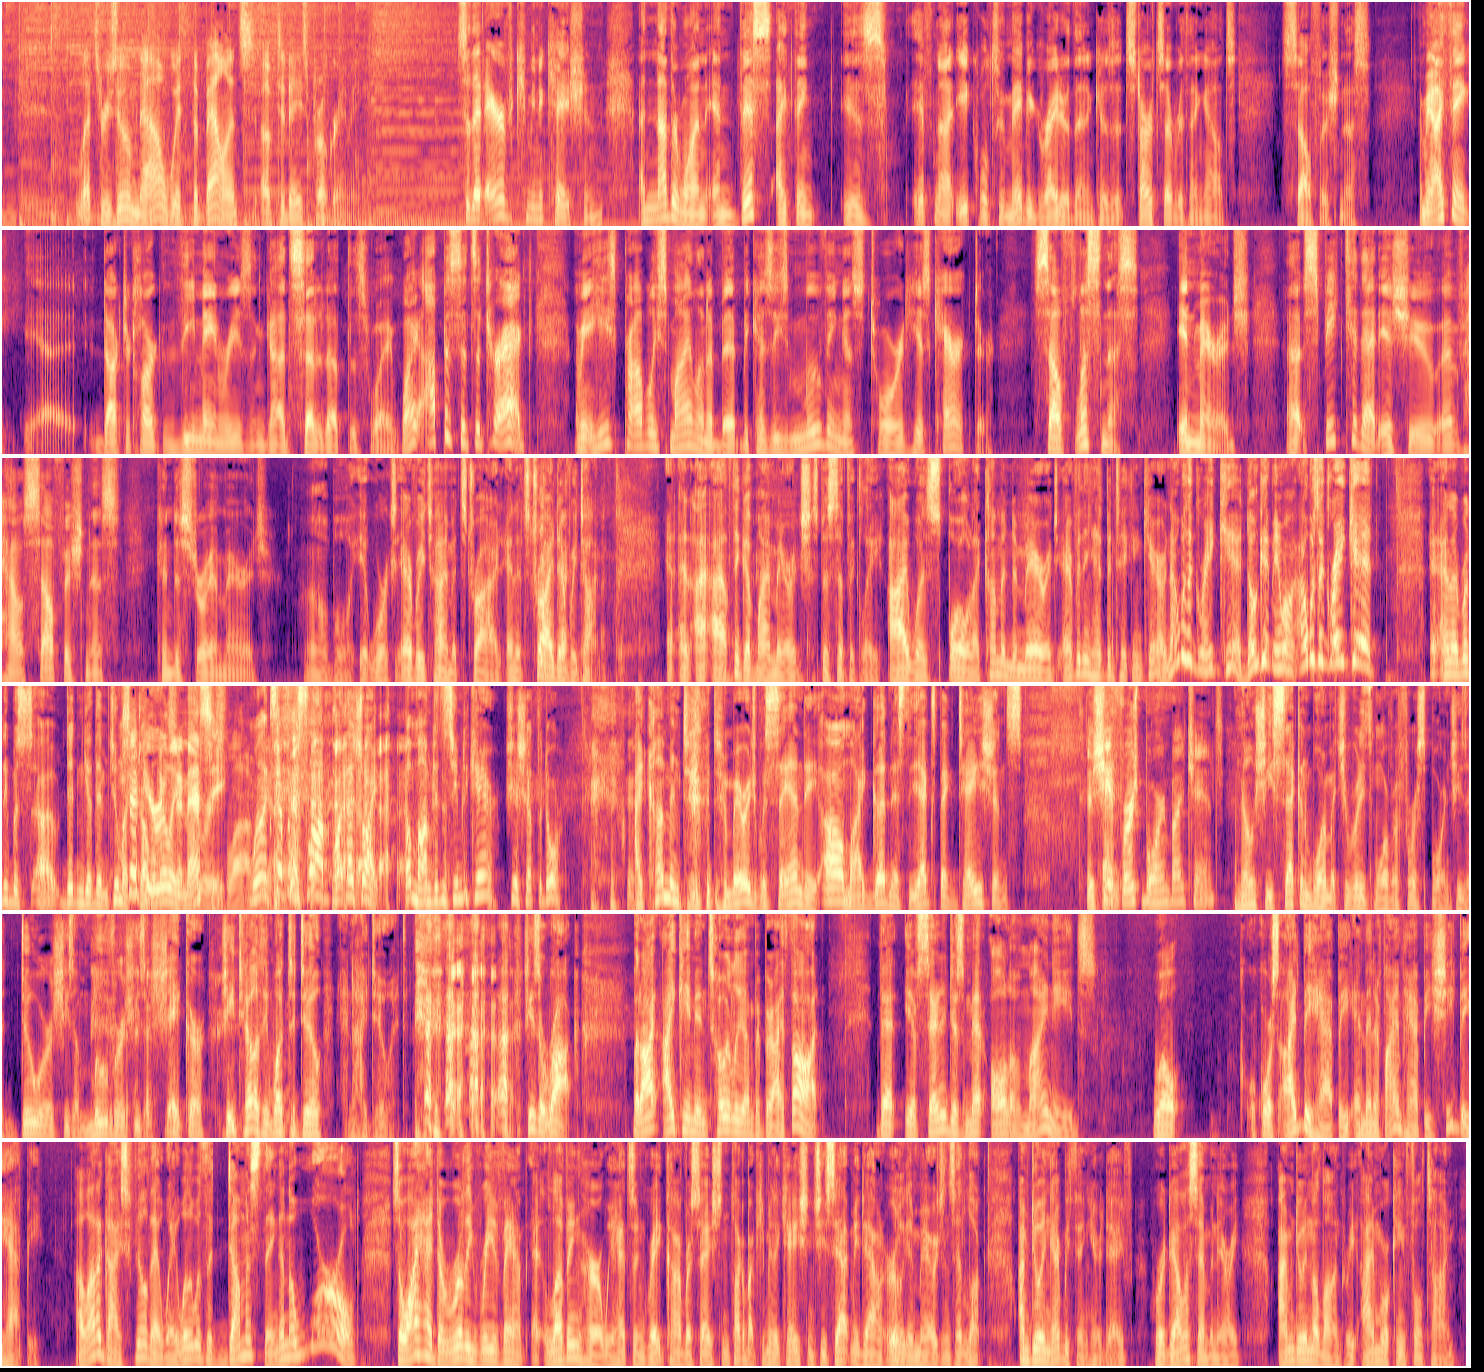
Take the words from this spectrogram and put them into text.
Let's resume now with the balance of today's programming. So that air of communication, another one, and this I think is, if not equal to, maybe greater than, because it starts everything else, selfishness. I mean, I think, uh, Dr. Clarke, the main reason God set it up this way, why opposites attract. I mean, he's probably smiling a bit because he's moving us toward his character, selflessness in marriage. Uh, speak to that issue of how selfishness can destroy a marriage. Oh boy, it works every time it's tried, and it's tried every time. and and I, I think of my marriage specifically. I was spoiled. I come into marriage, everything had been taken care of. And I was a great kid. Don't get me wrong, I was a great kid, and, and I really was. Uh, didn't give them too much Except trouble. you're really Except you were a messy. slob, Well, yeah. except for the slob part. That's right. But mom didn't seem to care. She just shut the door. I come into to marriage with Sandy. Oh my goodness, the expectations. Is she a firstborn by chance? No, she's secondborn, but she really is more of a firstborn. She's a doer, she's a mover, she's a shaker. She tells me what to do, and I do it. she's a rock. But I, I came in totally unprepared. I thought that if Sandy just met all of my needs, well, of course, I'd be happy, and then if I'm happy, she'd be happy. A lot of guys feel that way. Well, it was the dumbest thing in the world. So I had to really revamp. Loving her, we had some great conversation. Talk about communication. She sat me down early in marriage and said, Look, I'm doing everything here, Dave. We're at Dallas Seminary. I'm doing the laundry. I'm working full time.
